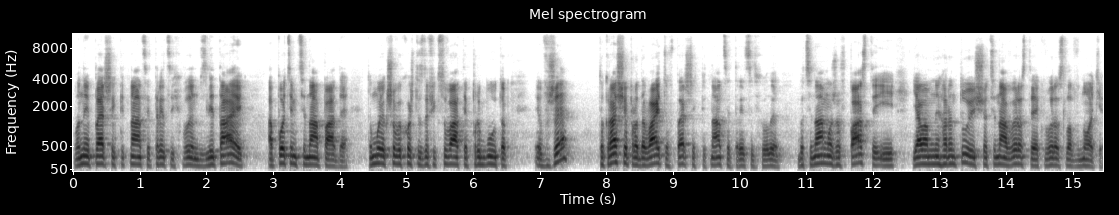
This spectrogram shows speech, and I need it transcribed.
вони перших 15-30 хвилин взлітають, а потім ціна падає. Тому, якщо ви хочете зафіксувати прибуток вже, то краще продавайте в перших 15-30 хвилин, бо ціна може впасти, і я вам не гарантую, що ціна виросте, як виросла в ноті.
